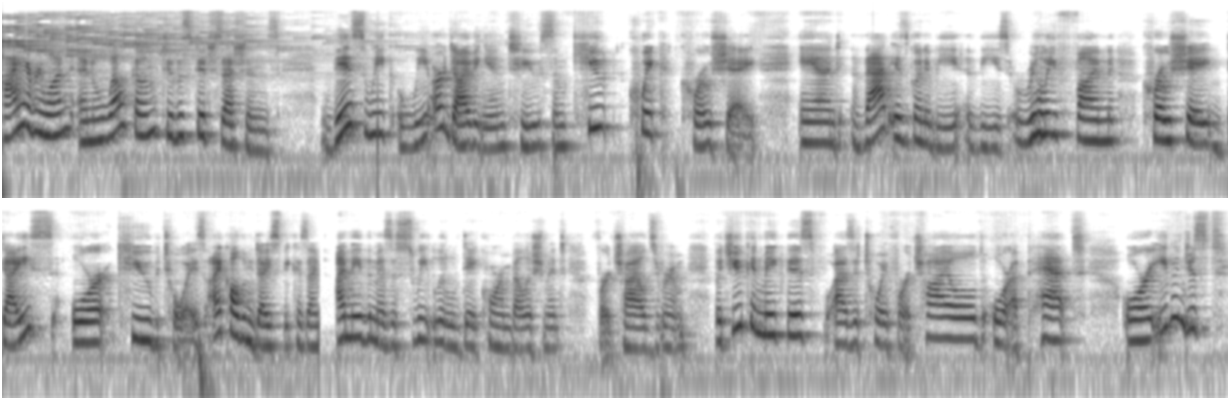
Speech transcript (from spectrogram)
Hi, everyone, and welcome to the Stitch Sessions. This week, we are diving into some cute, quick crochet, and that is going to be these really fun crochet dice or cube toys. I call them dice because I, I made them as a sweet little decor embellishment for a child's room. But you can make this as a toy for a child or a pet or even just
